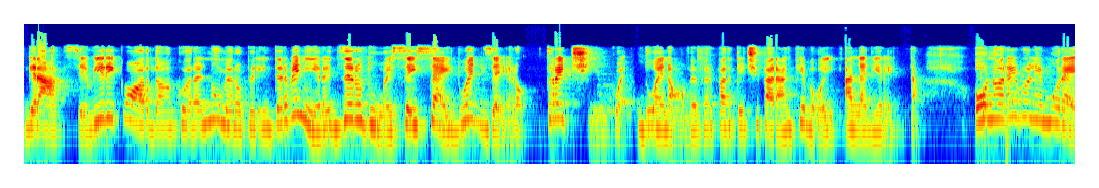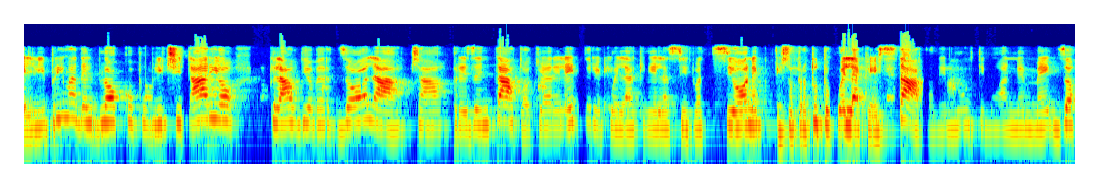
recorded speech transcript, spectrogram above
Grazie, vi ricordo ancora il numero per intervenire 0266203529 per partecipare anche voi alla diretta. Onorevole Morelli, prima del blocco pubblicitario Claudio Verzola ci ha presentato a chiare lettere quella che è la situazione e soprattutto quella che è stata nell'ultimo anno e mezzo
